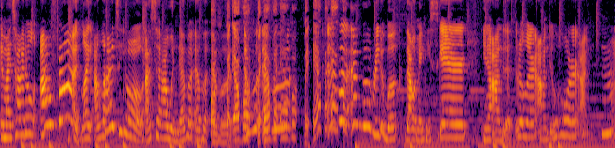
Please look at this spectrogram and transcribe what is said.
in my title, I'm a fraud. Like I lied to y'all. I said I would never, ever, ever, forever, ever, forever, ever, ever, forever, ever, ever read a book that would make me scared. You know, I don't do a thriller. I don't do horror. I, mm,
